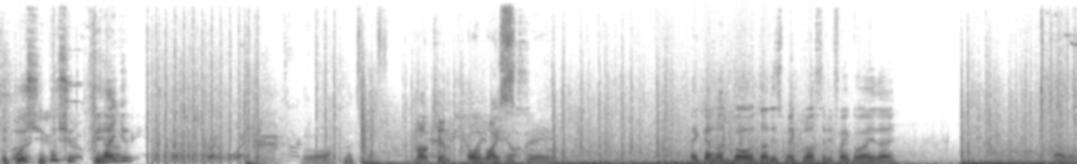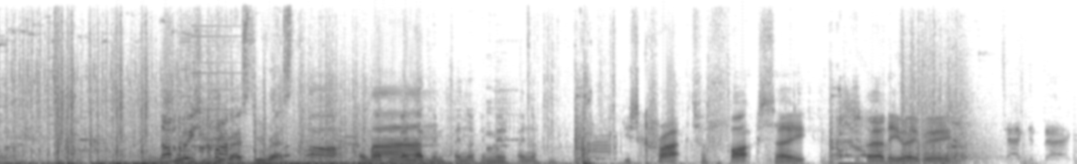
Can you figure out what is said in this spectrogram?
He push, he push you. Behind you. Oh, not enough. Knocked him. Oh, nice, bro. I cannot go. That is my cluster. If I go, I die. No, no, no. No, he's You rest, you rest. Oh, I knock him. I knock man. him. I knock him, Mir. I knock him. He's cracked, for fuck's sake. There, the UAV. Tagged and bagged.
